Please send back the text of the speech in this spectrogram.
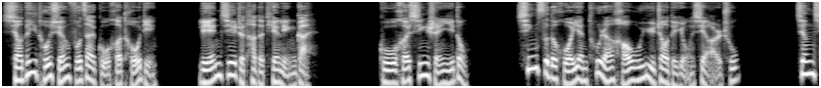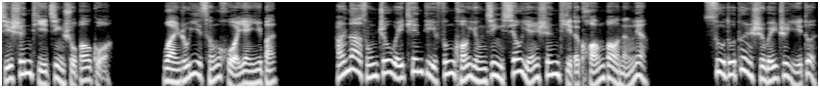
小的一头悬浮在古河头顶，连接着他的天灵盖。古河心神一动，青色的火焰突然毫无预兆的涌现而出，将其身体尽数包裹，宛如一层火焰一般。而那从周围天地疯狂涌进萧炎身体的狂暴能量，速度顿时为之一顿。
